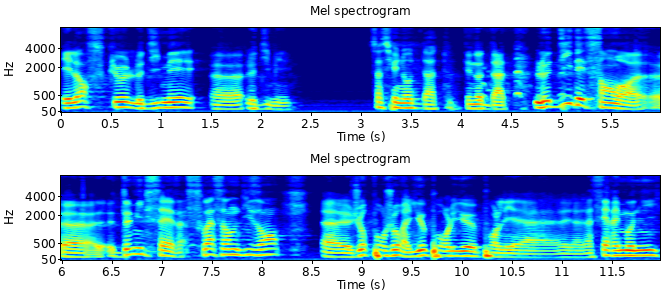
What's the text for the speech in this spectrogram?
Et lorsque le 10 mai, le 10 mai, ça, c'est une autre date. C'est une autre date. Le 10 décembre euh, 2016, 70 ans, euh, jour pour jour et lieu pour lieu pour les, euh, la cérémonie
